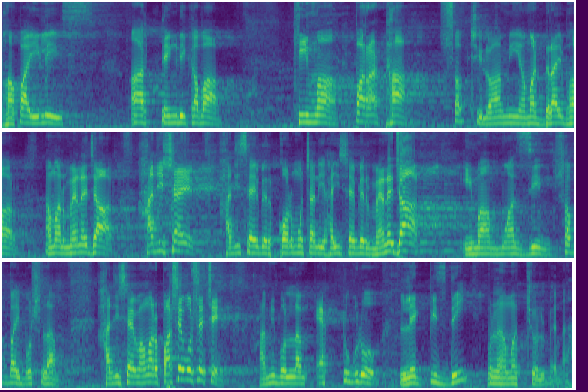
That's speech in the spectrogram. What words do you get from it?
ভাপা ইলিশ আর টেংড়ি কাবাব। কিমা, পরাঠা, সব ছিল। আমি, আমার ড্রাইভার, আমার ম্যানেজার, হাজি সাহেব, হাজি সাহেবের কর্মচারী, হাজি সাহেবের ম্যানেজার, ইমাম, মুয়াজ্জিন সবাই বসলাম। হাজি সাহেব আমার পাশে বসেছে। আমি বললাম, এক টুকরো লেগ পিস দিই। বলে আমার চলবে না।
